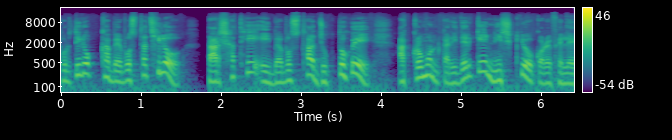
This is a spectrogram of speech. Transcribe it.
প্রতিরক্ষা ব্যবস্থা ছিল, তার সাথে এই ব্যবস্থা যুক্ত হয়ে আক্রমণকারীদেরকে নিষ্ক্রিয় করে ফেলে।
